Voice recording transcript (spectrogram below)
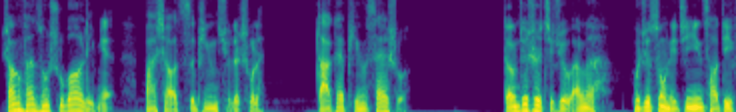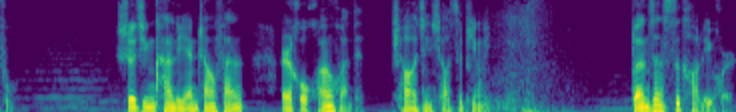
张凡从书包里面把小瓷瓶取了出来，打开瓶塞说：“等这事解决完了，我就送你进阴曹地府。”蛇精看了一眼张凡，而后缓缓的飘进小瓷瓶里。短暂思考了一会儿，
